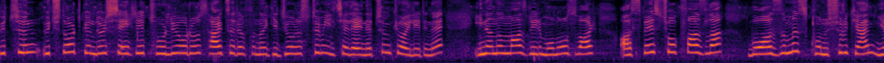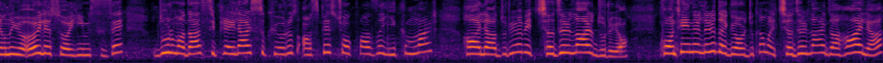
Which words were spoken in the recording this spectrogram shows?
Bütün 3-4 gündür şehri turluyoruz, her tarafına gidiyoruz, tüm ilçelerine, tüm köylerine. İnanılmaz bir moloz var. Asbest çok fazla. Boğazımız konuşurken yanıyor öyle söyleyeyim size. Durmadan spreyler sıkıyoruz. Asbest çok fazla, yıkımlar hala duruyor ve çadırlar duruyor. Konteynerleri de gördük ama çadırlar da hala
